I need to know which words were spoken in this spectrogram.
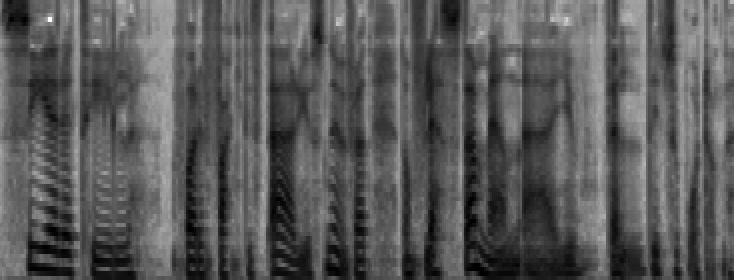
se det till vad det faktiskt är just nu. För att de flesta män är ju väldigt supportande.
